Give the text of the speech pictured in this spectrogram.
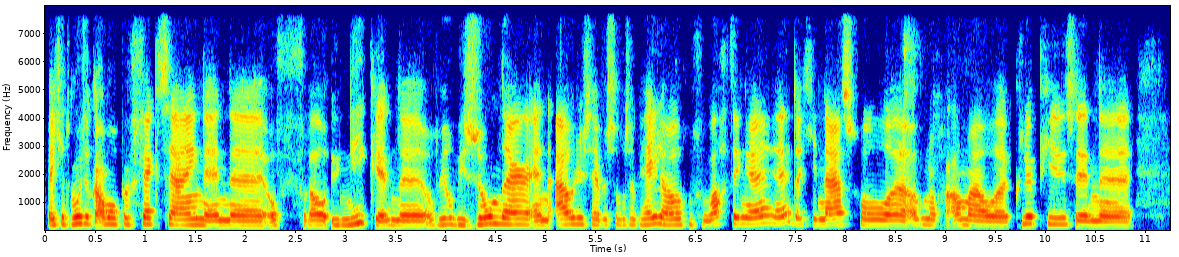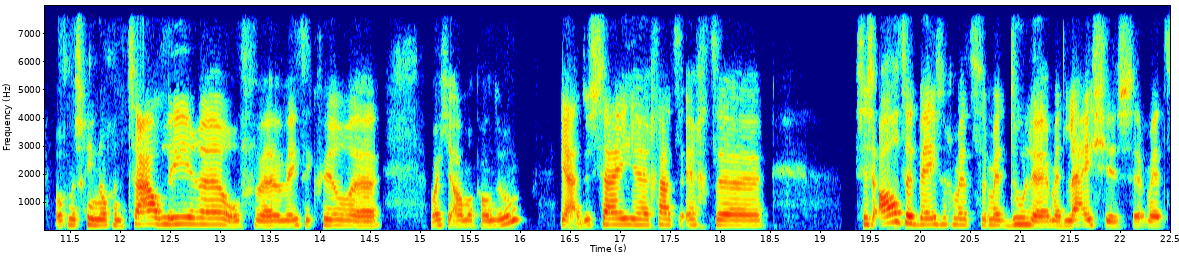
Weet je, het moet ook allemaal perfect zijn. En, of vooral uniek en of heel bijzonder. En ouders hebben soms ook hele hoge verwachtingen. Hè? Dat je na school ook nog allemaal clubjes en. of misschien nog een taal leren. Of weet ik veel wat je allemaal kan doen. Ja, dus zij eh, gaat echt. eh, ze is altijd bezig met, met doelen, met lijstjes, eh, met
